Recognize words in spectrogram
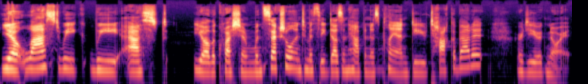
you know, last week we asked you all the question when sexual intimacy doesn't happen as planned, do you talk about it or do you ignore it?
